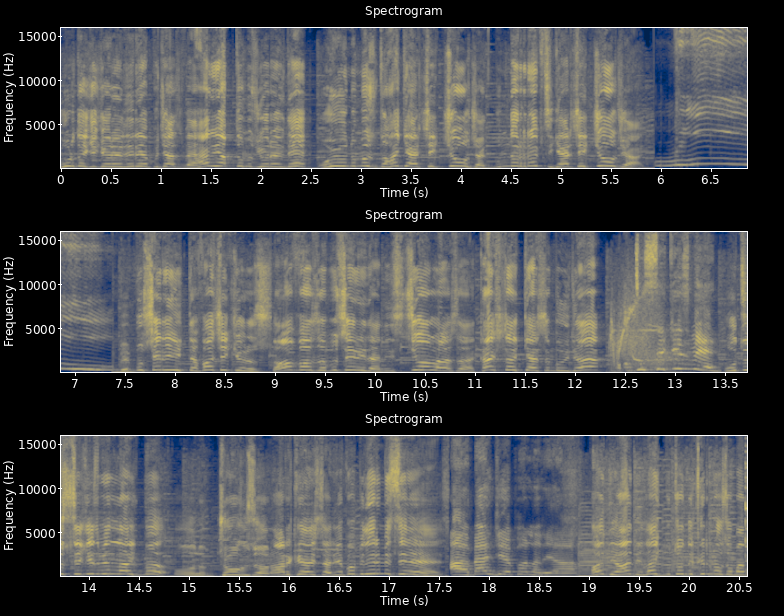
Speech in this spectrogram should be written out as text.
buradaki görevleri yapacağız ve her yaptığımız görevde oyunumuz daha gerçekçi olacak. Bunların hepsi gerçekçi olacak. Ve bu seriyi ilk defa çekiyoruz. Daha fazla bu seriden istiyorlarsa kaç like gelsin bu videoya? 38 bin. 38 bin like mı? Oğlum çok zor. Arkadaşlar yapabilir misiniz? Abi bence yaparlar ya. Hadi hadi like butonunu kırın o zaman.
